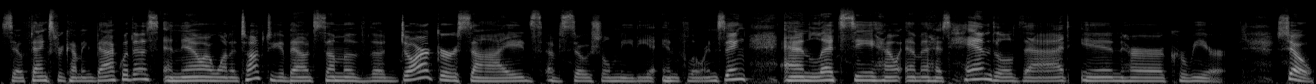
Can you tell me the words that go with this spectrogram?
So thanks for coming back with us. And now I want to talk to you about some of the darker sides of social media influencing. And let's see how Emma has handled that in her career. So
